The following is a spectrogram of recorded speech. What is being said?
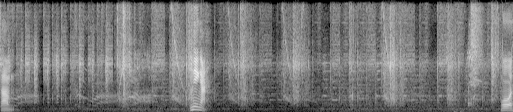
สามนี่ไง โว้ย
